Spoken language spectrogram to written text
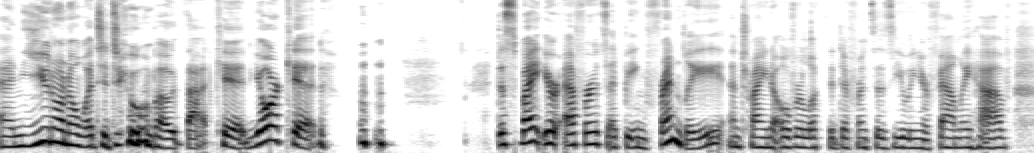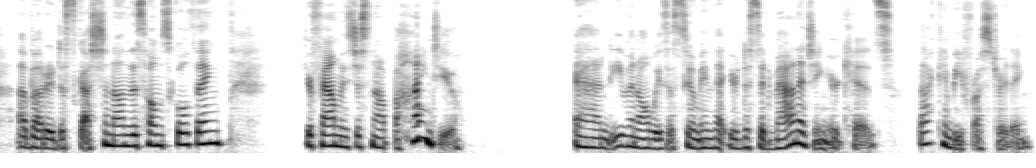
and you don't know what to do about that kid, your kid. Despite your efforts at being friendly and trying to overlook the differences you and your family have about a discussion on this homeschool thing, your family's just not behind you. And even always assuming that you're disadvantaging your kids, that can be frustrating.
